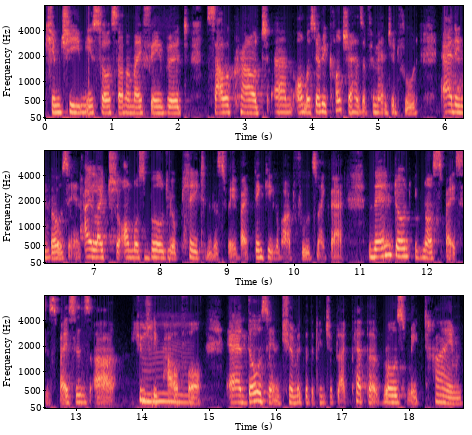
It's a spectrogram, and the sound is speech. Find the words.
kimchi, miso, some of my favorite, sauerkraut, um, almost every culture has a fermented food, adding those in. I like to almost build your plate in this way by thinking about foods like that. Then don't ignore spices. Spices are hugely mm. powerful. Add those in turmeric with a pinch of black pepper, rosemary, thyme,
